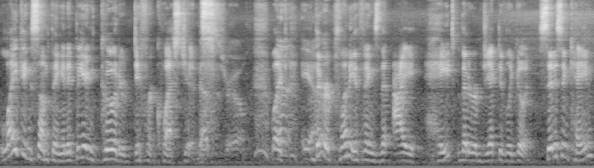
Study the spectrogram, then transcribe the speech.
liking something and it being good are different questions. That's true. like and- yeah. there are plenty of things that I hate that are objectively good. Citizen Kane,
